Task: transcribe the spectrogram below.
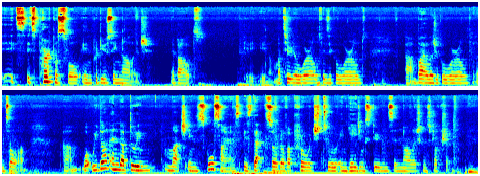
it's, it's purposeful in producing knowledge about you know material world, physical world, um, biological world, and so on. Um, what we don't end up doing much in school science is that sort of approach to engaging students in knowledge construction. Mm.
